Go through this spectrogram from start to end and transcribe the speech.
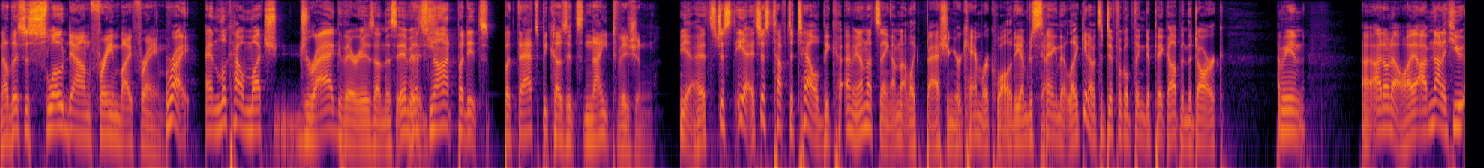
Now this is slowed down frame by frame. Right. And look how much drag there is on this image. It's not, but it's but that's because it's night vision. Yeah, it's just yeah, it's just tough to tell because I mean, I'm not saying I'm not like bashing your camera quality. I'm just saying that like, you know, it's a difficult thing to pick up in the dark. I mean, I, I don't know. I, I'm not a huge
